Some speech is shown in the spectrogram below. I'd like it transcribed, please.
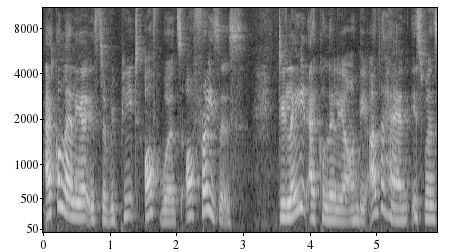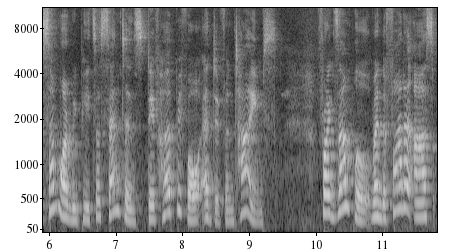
Echolalia is the repeat of words or phrases. Delayed echolalia, on the other hand, is when someone repeats a sentence they've heard before at different times. For example, when the father asks,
